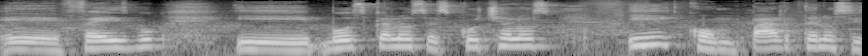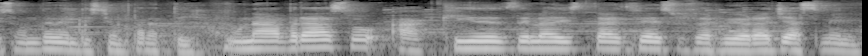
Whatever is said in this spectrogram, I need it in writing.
eh, Facebook y búscalos, escúchalos y compártelos si son de bendición para ti. Un abrazo aquí desde la distancia de su servidora Jasmine.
